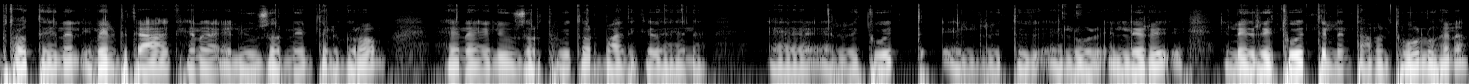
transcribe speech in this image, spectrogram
بتحط هنا الإيميل بتاعك. هنا ال username تليجرام هنا ال user تويتر بعد كده هنا آه ال retweet ال retweet اللي انت عملته له هنا.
